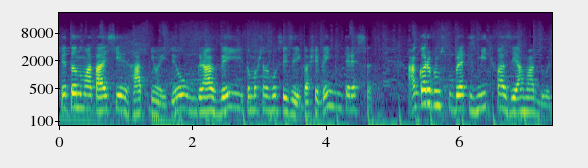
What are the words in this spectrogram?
tentando matar esse ratinho aí. Eu gravei e estou mostrando a vocês aí, que eu achei bem interessante. Agora vamos pro Blacksmith fazer a armadura.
